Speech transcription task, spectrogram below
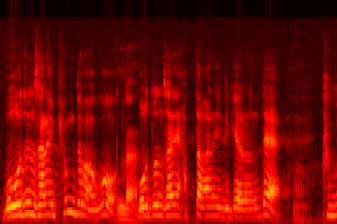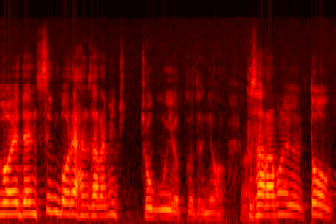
모든 사람이 평등하고 네. 모든 사람이 합당하는 이렇게 하는데 그거에 대한 심볼의 한 사람이 조국이었거든요. 그 사람을 또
